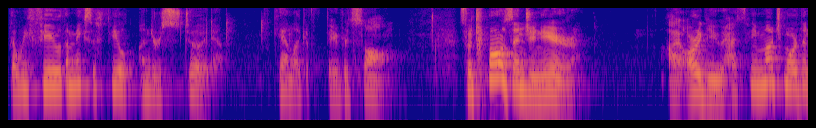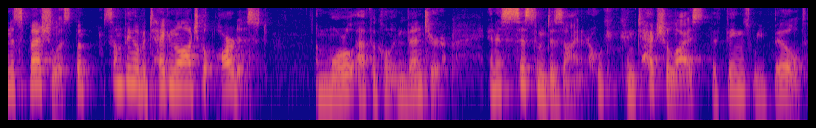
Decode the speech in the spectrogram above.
that we feel, that makes us feel understood? Again, like a favorite song. So tomorrow's engineer I argue, has to be much more than a specialist, but something of a technological artist, a moral ethical inventor, and a system designer who can contextualize the things we build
